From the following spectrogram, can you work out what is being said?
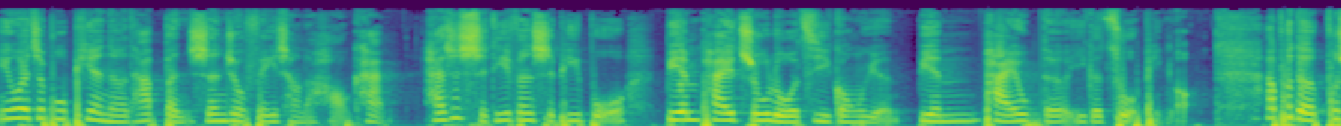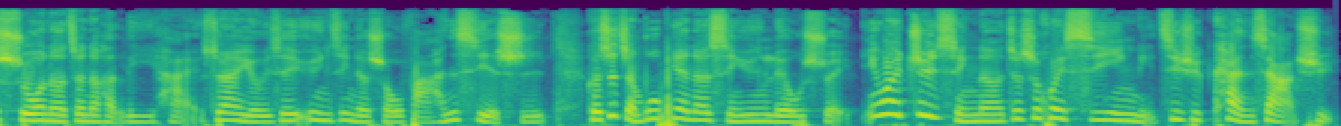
因为这部片呢，它本身就非常的好看，还是史蒂芬史皮博边拍《侏罗纪公园》边拍的一个作品哦。那不得不说呢，真的很厉害。虽然有一些运镜的手法很写实，可是整部片呢行云流水，因为剧情呢就是会吸引你继续看下去。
